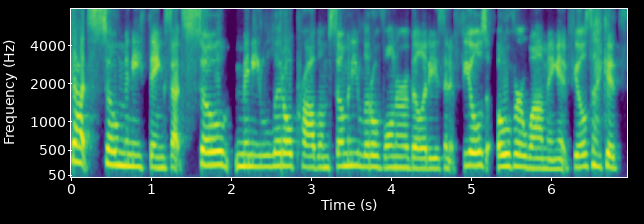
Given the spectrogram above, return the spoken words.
that's so many things that's so many little problems so many little vulnerabilities and it feels overwhelming it feels like it's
